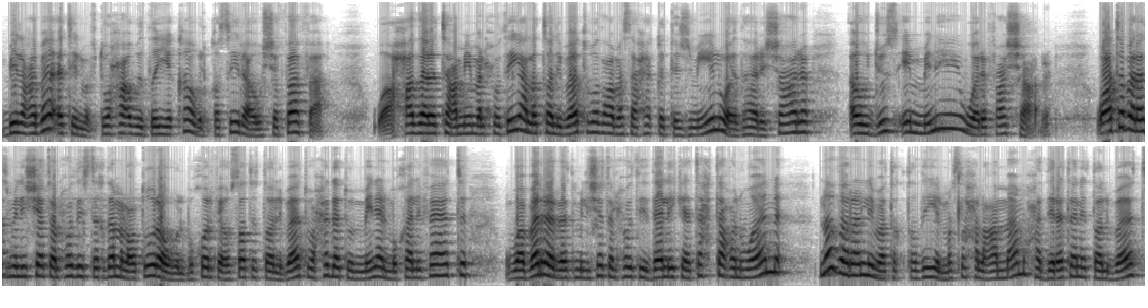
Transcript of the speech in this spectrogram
بالعباءة المفتوحة أو الضيقة أو القصيرة أو الشفافة وحظر التعميم الحوثي على الطالبات وضع مساحيق التجميل وإظهار الشعر أو جزء منه ورفع الشعر. واعتبرت ميليشيات الحوثي استخدام العطور أو البخور في أوساط الطالبات واحدة من المخالفات وبررت ميليشيات الحوثي ذلك تحت عنوان نظرا لما تقتضيه المصلحة العامة محذرة الطالبات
